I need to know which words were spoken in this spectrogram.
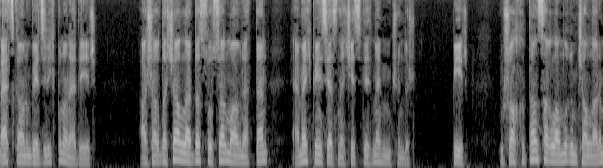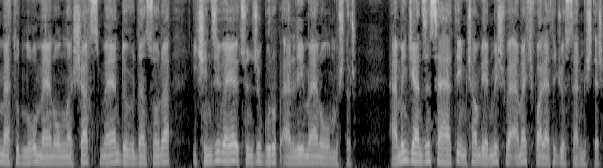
Bəs qanunvericilik buna nə deyir? Aşağıdakı hallarda sosial müavinətdən əmək pensiyasına keçid etmək mümkündür. 1. Uşaqlıqdan sağlamlıq imkanları məhdudluğu müəyyən olunan şəxs müəyyən dövrdən sonra ikinci və ya üçüncü qrup əlilliyi müəyyən olunmuşdur. Həmin gəncin səhhəti imkan vermiş və əmək fəaliyyəti göstərmişdir.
